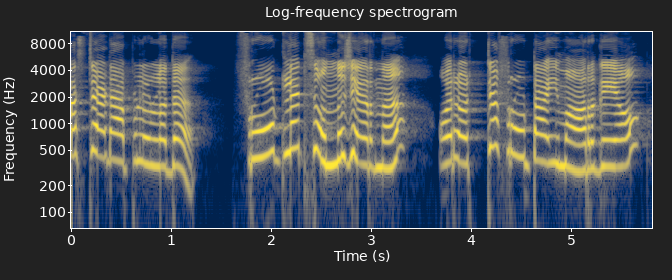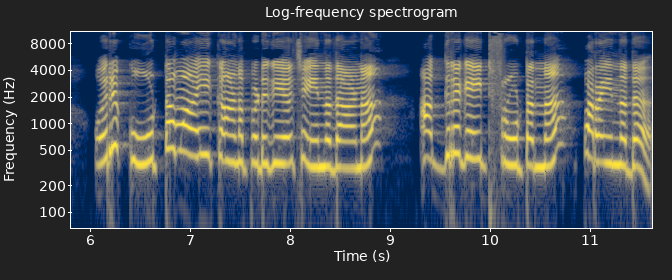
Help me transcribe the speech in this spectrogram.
കസ്റ്റാർഡ് ആപ്പിൾ ഉള്ളത്. ഫ്രൂട്ട്ലെറ്റ്സ് ഒന്നു ചേർന്ന് ഒരൊറ്റ ഫ്രൂട്ടായി മാറുകയോ ഒരു കൂട്ടമായി കാണപ്പെടുകയോ ചെയ്യുന്നതാണ് അഗ്രഗേറ്റ് ഫ്രൂട്ട് എന്ന് പറയുന്നത്.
